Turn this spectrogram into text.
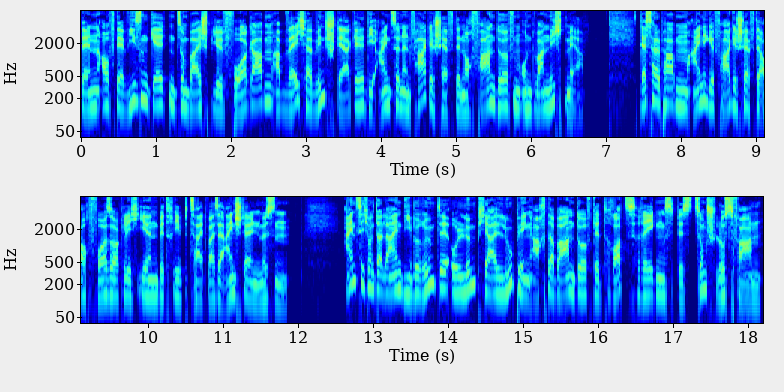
Denn auf der Wiesen gelten zum Beispiel Vorgaben, ab welcher Windstärke die einzelnen Fahrgeschäfte noch fahren dürfen und wann nicht mehr. Deshalb haben einige Fahrgeschäfte auch vorsorglich ihren Betrieb zeitweise einstellen müssen. Einzig und allein die berühmte Olympia Looping Achterbahn durfte trotz Regens bis zum Schluss fahren.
